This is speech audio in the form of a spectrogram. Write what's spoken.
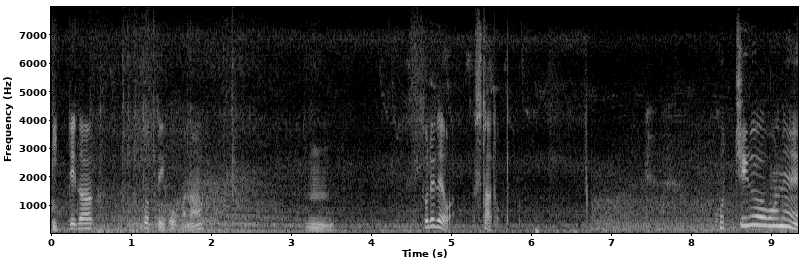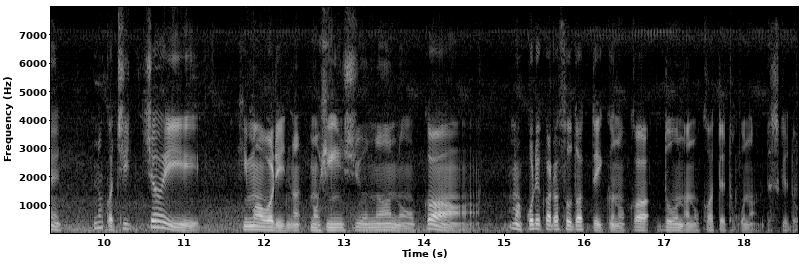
行ってが取っていこうかな。うん。それでは、スタート。こっち側はね、なんかちっちゃいひまわりの品種なのか、まあこれから育っていくのか、どうなのかってとこなんですけど、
